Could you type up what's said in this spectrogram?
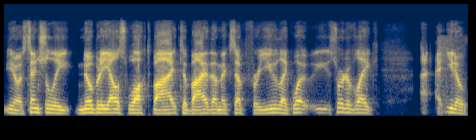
you know, essentially nobody else walked by to buy them except for you. Like what sort of like, you know,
